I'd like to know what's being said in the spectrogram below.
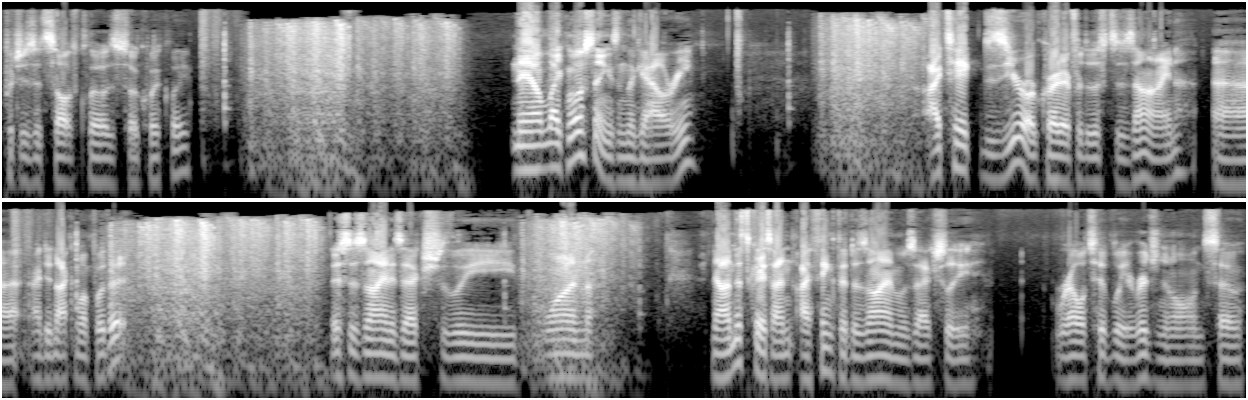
pushes itself closed so quickly. Now, like most things in the gallery, I take zero credit for this design. Uh, I did not come up with it. This design is actually one... Now, in this case, I, I think the design was actually relatively original, and so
